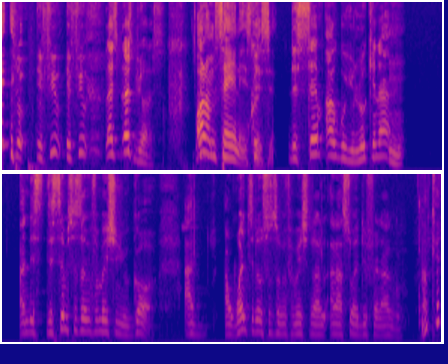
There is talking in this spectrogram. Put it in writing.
look, if you if you let's let's be honest. All I'm saying is this. the same angle you're looking at, Mm. and this the same source of information you got. I I went to those source of information and, and I saw a different angle. Okay.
